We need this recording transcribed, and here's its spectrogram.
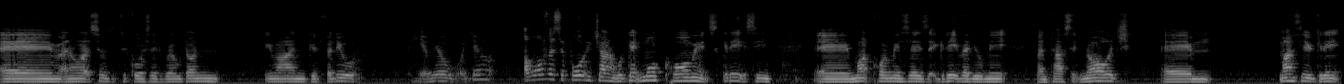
Um, and all that Celtic to go said, well done, you man. Good video. Here we go. You know, I love the supporting channel. We're getting more comments. Great to see. Um, Mark Conway says, a great video, mate. Fantastic knowledge. Um, Matthew, great.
